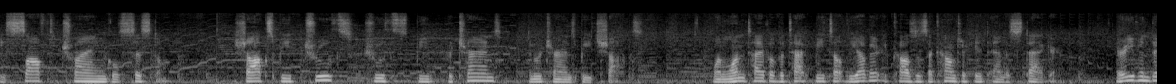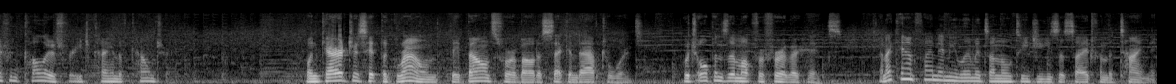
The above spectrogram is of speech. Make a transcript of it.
a soft triangle system. Shocks beat truths, truths beat returns, and returns beat shocks. When one type of attack beats out the other, it causes a counter hit and a stagger. There are even different colors for each kind of counter. When characters hit the ground, they bounce for about a second afterwards, which opens them up for further hits. And I can't find any limits on OTGs aside from the timing.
